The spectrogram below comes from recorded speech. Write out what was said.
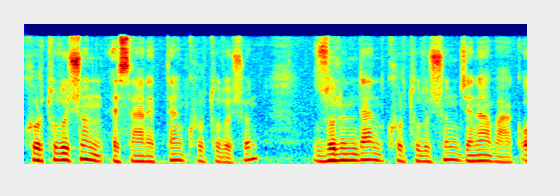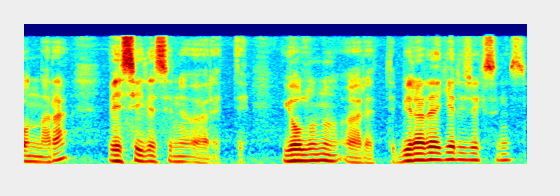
Kurtuluşun, esaretten kurtuluşun, zulümden kurtuluşun Cenab-ı Hak onlara vesilesini öğretti. Yolunu öğretti. Bir araya geleceksiniz.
